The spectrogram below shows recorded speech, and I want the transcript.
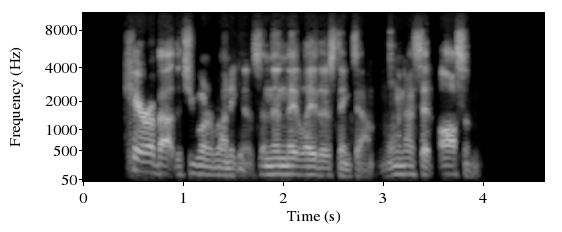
care about that you want to run against? And then they lay those things out. And I said, awesome.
